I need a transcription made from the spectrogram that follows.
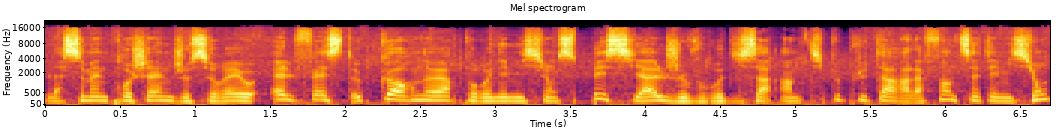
La semaine prochaine, je serai au Hellfest Corner pour une émission spéciale. Je vous redis ça un petit peu plus tard à la fin de cette émission.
